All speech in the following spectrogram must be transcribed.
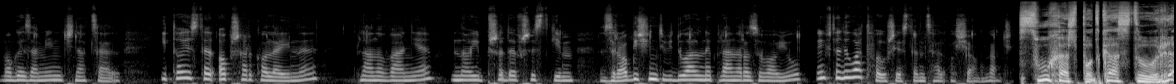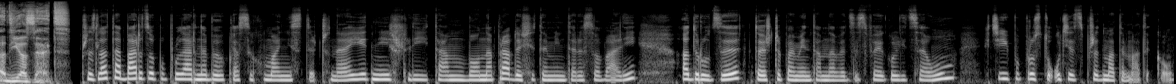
mogę zamienić na cel. I to jest ten obszar kolejny, planowanie, no i przede wszystkim zrobić indywidualny plan rozwoju, no i wtedy łatwo już jest ten cel osiągnąć. Słuchasz podcastu Radio Z. Przez lata bardzo popularne były klasy humanistyczne. Jedni szli tam, bo naprawdę się tym interesowali, a drudzy, to jeszcze pamiętam nawet ze swojego liceum, chcieli po prostu uciec przed matematyką.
